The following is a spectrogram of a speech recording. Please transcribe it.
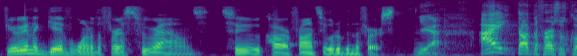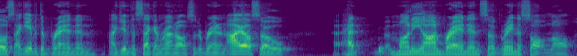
if you're gonna give one of the first two rounds to Kara France, it would have been the first. yeah. I thought the first was close. I gave it to Brandon. I gave the second round also to Brandon. I also had money on Brandon, so grain of salt and all.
